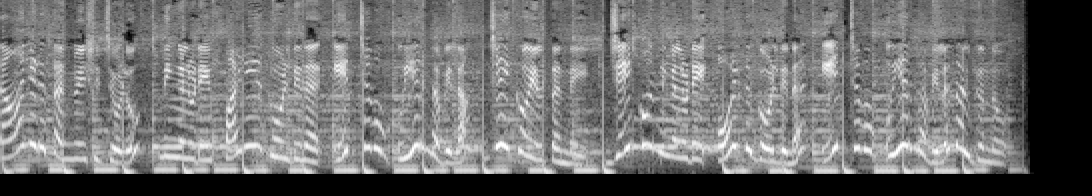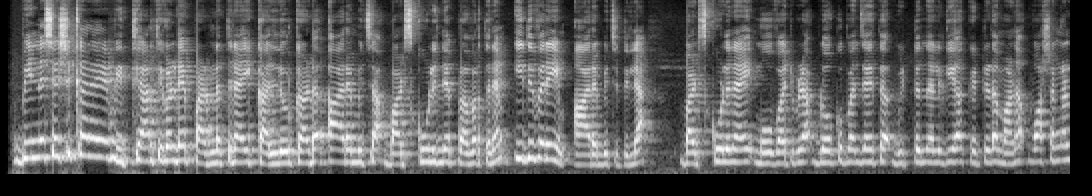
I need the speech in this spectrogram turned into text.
നാലിടത്ത് അന്വേഷിച്ചോളൂ. നിങ്ങളുടെ പഴയ ഗോൾഡിന് ഏറ്റവും ഉയർന്ന വില ജേക്കോയിൽ തന്നെ. ജേക്കോ നിങ്ങളുടെ ഓൾഡ് ഗോൾഡിന് ഏറ്റവും ഉയർന്ന വില നൽകുന്നു. ഭിന്നശേഷിക്കാരായ വിദ്യാർത്ഥികളുടെ പഠനത്തിനായി കല്ലൂർക്കാട് ആരംഭിച്ച ബഡ് സ്കൂളിന്റെ പ്രവർത്തനം ഇതുവരെയും ആരംഭിച്ചിട്ടില്ല. ബഡ് സ്കൂളിനായി മൂവാറ്റുപുഴ ബ്ലോക്ക് പഞ്ചായത്ത് വിട്ടു നൽകിയ കെട്ടിടമാണ് വർഷങ്ങൾ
